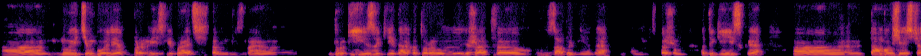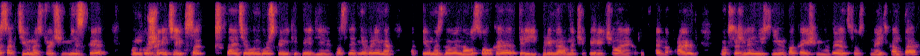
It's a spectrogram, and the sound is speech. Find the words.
а, ну и тем более, если брать, там, не знаю, другие языки, да, которые лежат э, западнее, да, там, скажем, адыгейская, а, там вообще сейчас активность очень низкая. В Ингушетии, кстати, в ингушской Википедии в последнее время активность довольно высокая, три, примерно четыре человека постоянно правят, но, к сожалению, с ними пока еще не удается установить контакт,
